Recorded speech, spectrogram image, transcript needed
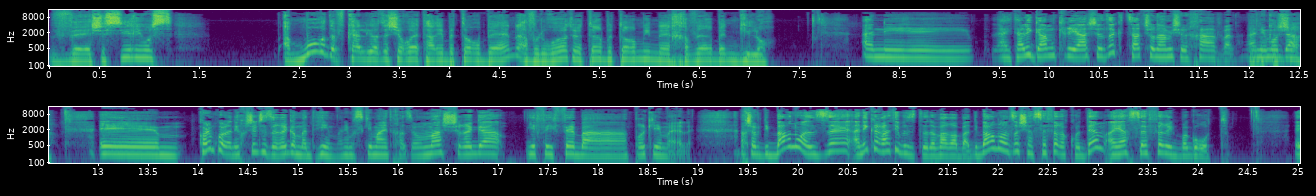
ושסיריוס אמור דווקא להיות זה שרואה את הארי בתור בן אבל הוא רואה אותו יותר בתור מין חבר בן גילו. אני... הייתה לי גם קריאה של זה, קצת שונה משלך אבל, אני בבקשה. מודה. אמ, קודם כל, אני חושבת שזה רגע מדהים, אני מסכימה איתך, זה ממש רגע יפהפה בפרקים האלה. עכשיו, דיברנו על זה, אני קראתי בזה את הדבר הבא, דיברנו על זה שהספר הקודם היה ספר התבגרות. Uh,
